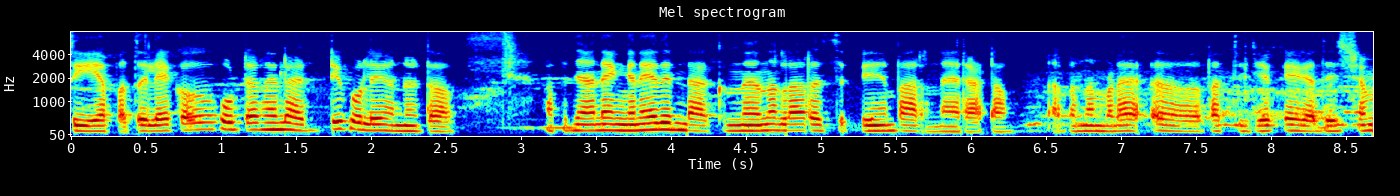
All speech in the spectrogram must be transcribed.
സീയപ്പത്തിലേക്കൊക്കെ കൂട്ടുകയാണെങ്കിൽ അടിപൊളിയാണ് കേട്ടോ അപ്പം ഞാൻ എങ്ങനെ ഇത് ഉണ്ടാക്കുന്നത് എന്നുള്ള റെസിപ്പി ഞാൻ പറഞ്ഞുതരാം കേട്ടോ അപ്പം നമ്മുടെ പത്തിരിയൊക്കെ ഏകദേശം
